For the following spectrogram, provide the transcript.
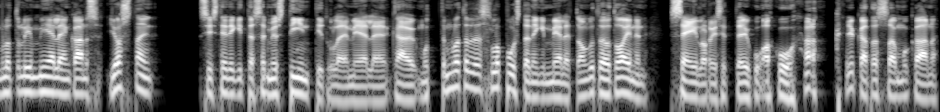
mulla tuli mieleen kans jostain, siis tietenkin tässä myös tintti tulee mieleen, käy, mutta mulla tuli tässä lopusta jotenkin mieleen, että onko tuo toinen Sailori sitten joku Aku, joka tässä on mukana.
